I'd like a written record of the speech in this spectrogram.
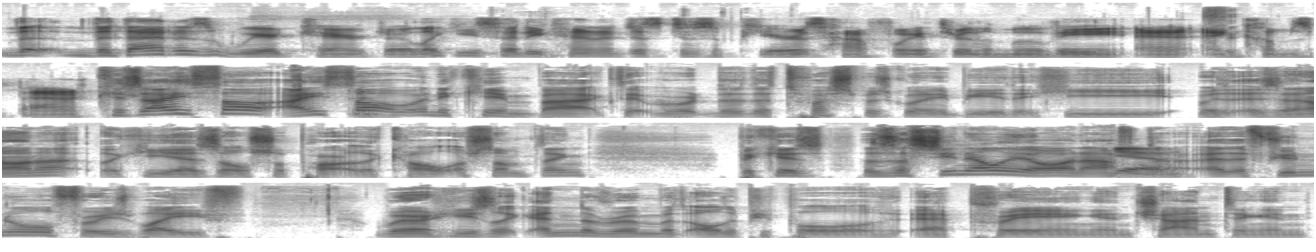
The the dad is a weird character. Like you said, he kind of just disappears halfway through the movie and, and comes back. Because I thought I thought when he came back that the the twist was going to be that he was is in on it, like he is also part of the cult or something. Because there's a scene early on after Yeah. at the funeral for his wife, where he's like in the room with all the people uh, praying and chanting, and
